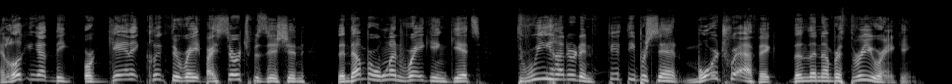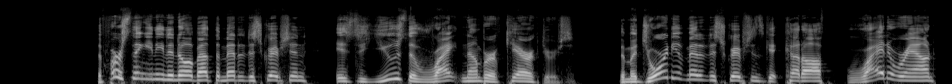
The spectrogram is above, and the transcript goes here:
And looking at the organic click through rate by search position, the number one ranking gets 350% more traffic than the number three ranking. The first thing you need to know about the meta description is to use the right number of characters. The majority of meta descriptions get cut off right around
